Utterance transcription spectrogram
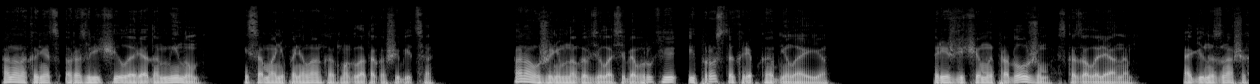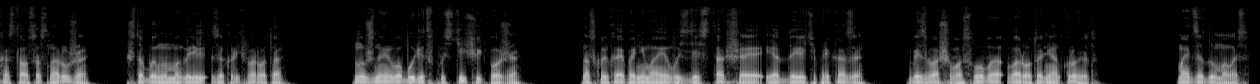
Она, наконец, различила рядом Мину и сама не поняла, как могла так ошибиться. Она уже немного взяла себя в руки и просто крепко обняла ее. «Прежде чем мы продолжим», — сказала Лиана, — «один из наших остался снаружи, чтобы мы могли закрыть ворота. Нужно его будет впустить чуть позже. Насколько я понимаю, вы здесь старшая и отдаете приказы. Без вашего слова ворота не откроют». Мать задумалась.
